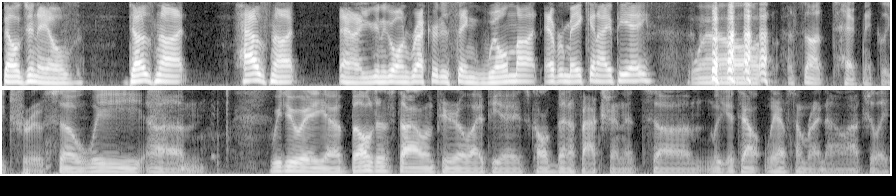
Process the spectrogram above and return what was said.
Belgian Ales does not, has not, uh, you're going to go on record as saying will not ever make an IPA? Well, it's not technically true. So we um, we do a uh, Belgian style imperial IPA. It's called Benefaction. It's um, we, it's out. We have some right now actually.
